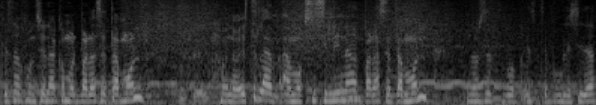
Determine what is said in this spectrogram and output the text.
que esta funciona como el paracetamol. Bueno, esta es la amoxicilina, el paracetamol, no sé este, publicidad.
